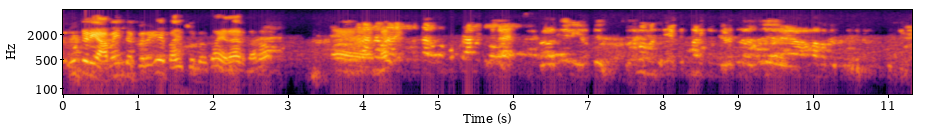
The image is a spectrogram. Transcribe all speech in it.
கூட்டணி அமைந்த பிறகு பதில் சொல்வதுதான் எதா இருந்தாலும் ஆஹ், அண்ணாமலை அழைப்பு கொடுத்தாரு உங்களை கூப்பிடுறாங்கன்னு வச்சுக்கோங்களேன் இப்ப வந்து நீங்க வந்து பிரதம மந்திரியே தீர்மானிக்கிற இடத்துல வந்து அம்மா மக்கள் சந்திப்பு கூப்பிட்டீங்க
